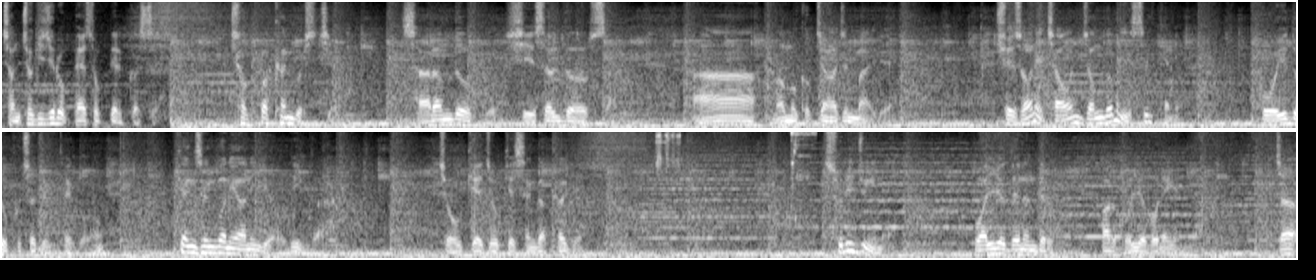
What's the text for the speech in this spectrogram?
전초기지로 배속될 것을. 척박한 곳이죠. 사람도 없고 시설도 없어. 아, 너무 걱정하지 말게. 최소한의 자원 정도는 있을 테니 호의도 붙여줄 테고 갱생관이 아닌 게 어딘가. 좋게 좋게 생각하게. 수리 중이네. 완료되는 대로 바로 돌려보내겠네. 자,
